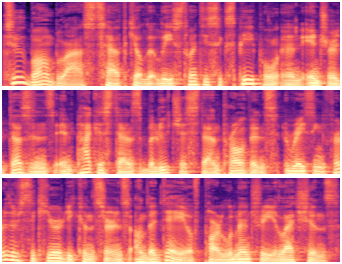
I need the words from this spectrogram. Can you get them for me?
Two bomb blasts have killed at least 26 people and injured dozens in Pakistan's Baluchistan province, raising further security concerns on the day of parliamentary elections.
